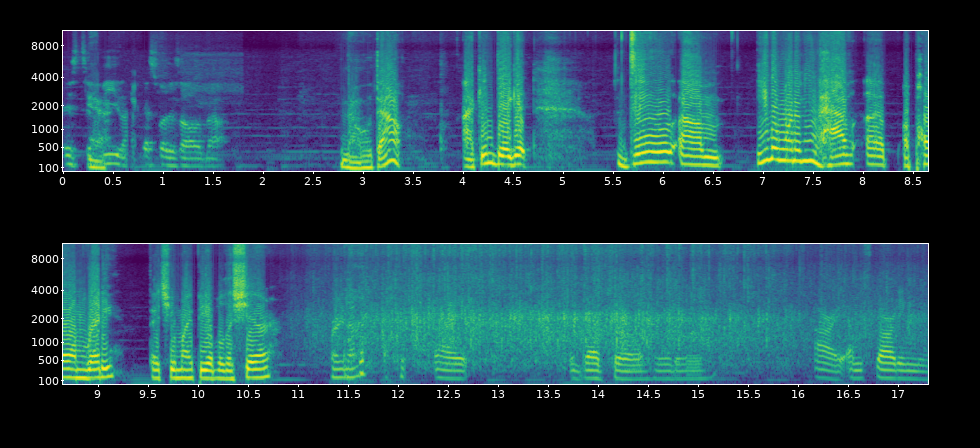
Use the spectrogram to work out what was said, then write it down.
is to Yeah. me like that's what it's all about. No doubt. I can dig it. Do um, either one of you have a, a poem ready that you might be able to share right now? All right, I got y'all. Hold on. All right, I'm starting now.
